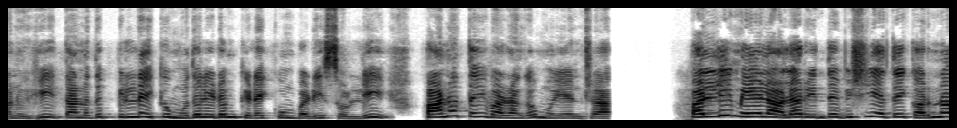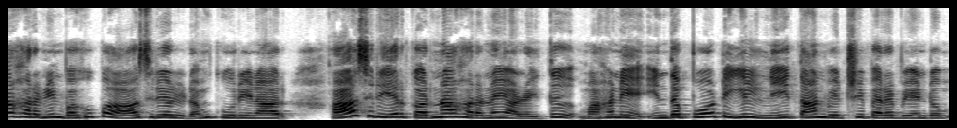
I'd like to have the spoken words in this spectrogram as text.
அணுகி தனது பிள்ளைக்கு முதலிடம் கிடைக்கும்படி சொல்லி பணத்தை வழங்க முயன்றார். பள்ளி மேலாளர் இந்த விஷயத்தை கருணாகரனின் வகுப்பு ஆசிரியரிடம் கூறினார். ஆசிரியர் கருணாகரனை அழைத்து மகனே இந்த போட்டியில் நீ தான் வெற்றி பெற வேண்டும்.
